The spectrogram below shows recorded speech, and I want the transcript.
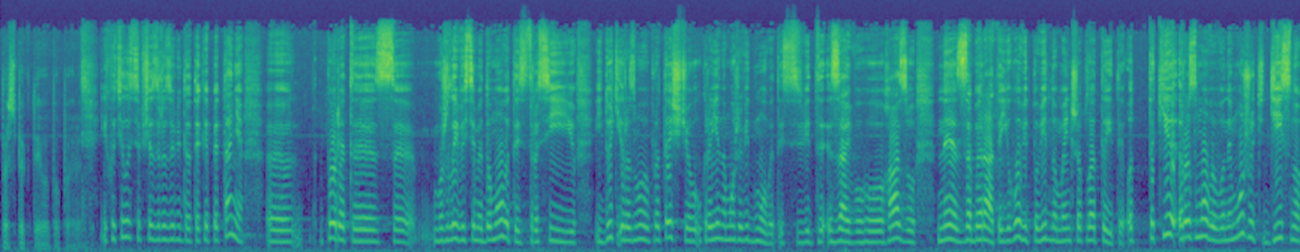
перспективи попереду. І хотілося б ще зрозуміти таке питання. Е, Поряд е, з можливостями домовитись з Росією йдуть і розмови про те, що Україна може відмовитись від зайвого газу, не забирати його, відповідно менше платити. От такі розмови вони можуть дійсно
